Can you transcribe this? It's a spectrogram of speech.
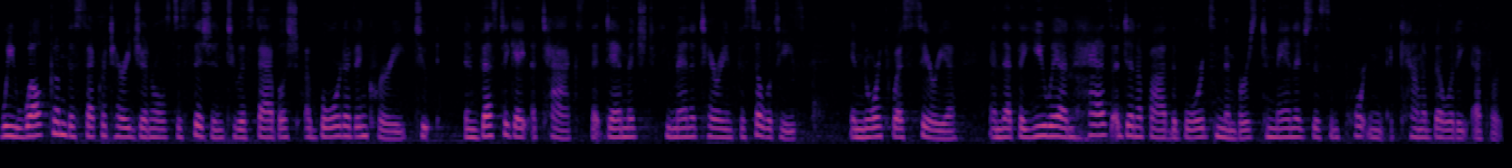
We welcome the Secretary General's decision to establish a board of inquiry to investigate attacks that damaged humanitarian facilities in northwest Syria and that the UN has identified the board's members to manage this important accountability effort.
